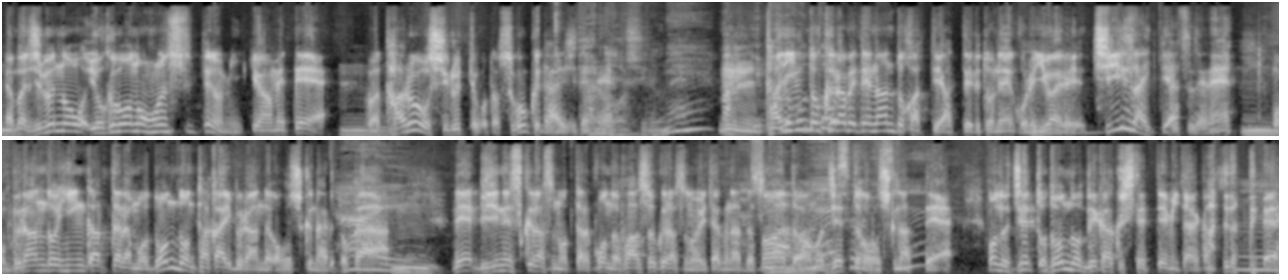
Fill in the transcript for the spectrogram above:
やっぱり自分の欲望の本質っていうのを見極めて。は樽を知るってことはすごく大事でね。うん、他人と比べて何とかってやってるとねこれいわゆるチーザイってやつでね、うん、もうブランド品買ったらもうどんどん高いブランドが欲しくなるとか、はい、ね、ビジネスクラス乗ったら今度ファーストクラス乗りたくなってその後はもうジェットが欲しくなって、ね、今度ジェットどんどんでかくしてってみたいな感じになって、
